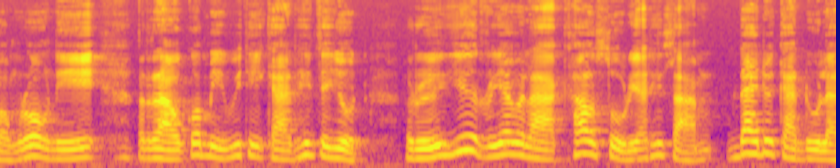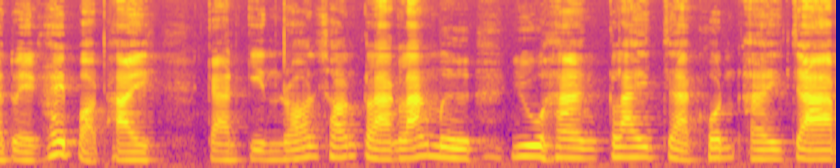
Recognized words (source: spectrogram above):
ของโรคนี้ เราก็มีวิธีการที่จะหยุด หรือยืดระยะเวลาเข้าสู่ระยะที่ 3 ได้ด้วยการดูแลตัวเองให้ปลอดภัย การกินร้อนช้อนกลางล้างมือ อยู่ห่างไกลจากคนไอจาม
